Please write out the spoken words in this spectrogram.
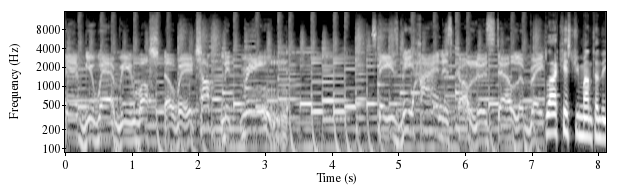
February washed away. Chocolate rain. Behind his celebrate. Black History Month in the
